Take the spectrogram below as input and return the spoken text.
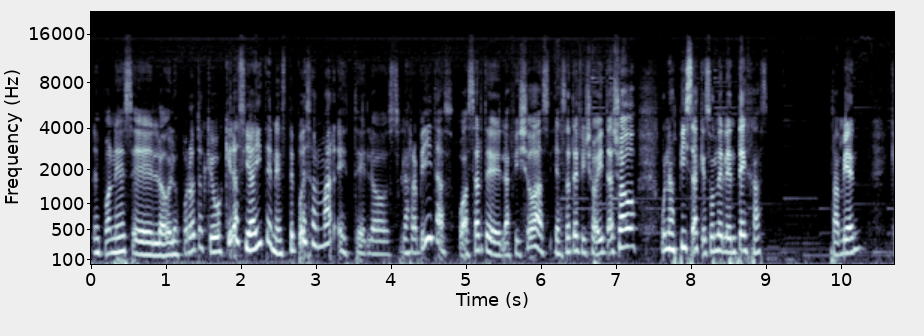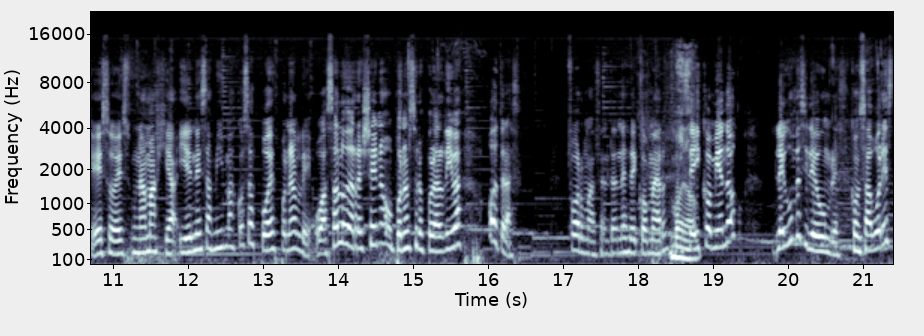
Le pones eh, lo- los porotos que vos quieras y ahí tenés. Te puedes armar este, los, las rapiditas o hacerte las filloas y hacerte filloaditas. Yo hago unas pizzas que son de lentejas también, que eso es una magia. Y en esas mismas cosas podés ponerle o hacerlo de relleno o ponérselos por arriba otras formas, ¿entendés? De comer. Bueno. Seguís comiendo legumbres y legumbres, con sabores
